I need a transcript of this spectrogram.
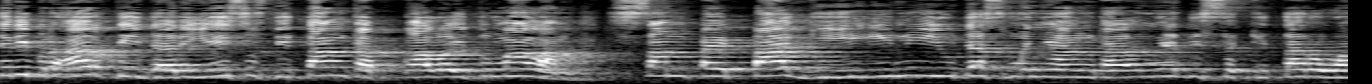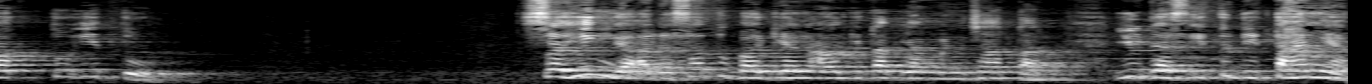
Jadi berarti dari Yesus ditangkap kalau itu malam sampai pagi ini Yudas menyangkalnya di sekitar waktu itu. Sehingga ada satu bagian Alkitab yang mencatat Yudas itu ditanya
